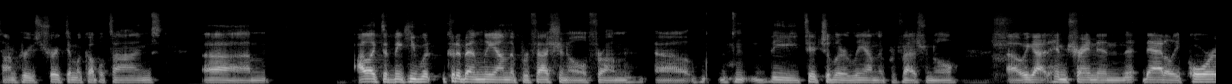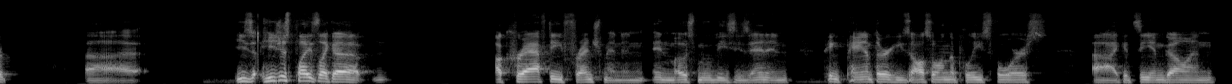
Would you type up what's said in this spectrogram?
Tom Cruise tricked him a couple times. Um, I like to think he would could have been Leon the Professional from uh, the titular Leon the Professional. Uh, we got him training Natalie Port. Uh, he's he just plays like a a crafty Frenchman in in most movies he's in. In Pink Panther, he's also on the police force. Uh, I could see him going.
